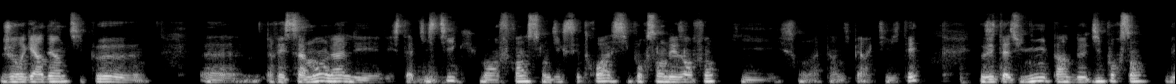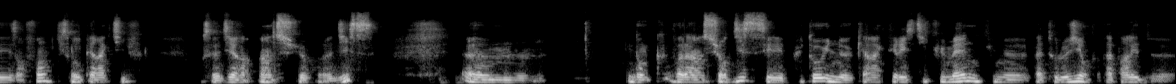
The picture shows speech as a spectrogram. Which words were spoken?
Je regardais un petit peu euh, récemment là les, statistiques. Bon, en France, on dit que c'est 3 à 6 des enfants qui sont atteints d'hyperactivité. Aux États-Unis, ils parlent de 10% des enfants qui sont hyperactifs. Donc, ça veut dire 1 sur 10. Euh, donc voilà, 1 sur 10, c'est plutôt une caractéristique humaine qu'une pathologie. On peut pas parler de,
